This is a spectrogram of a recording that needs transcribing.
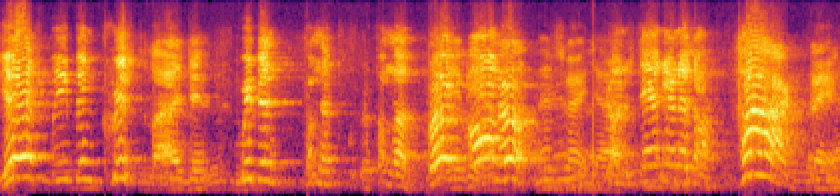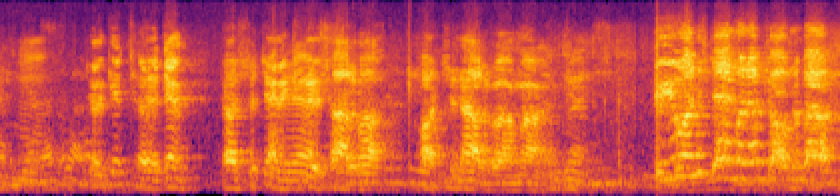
Yes, we've been crystallized in. We've been from the from the birth on up. That's right, You Doc. understand? And it's a hard thing to get to them uh, satanic Yeah. spirits out of our hearts and out of our minds. Do you understand what I'm talking about?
